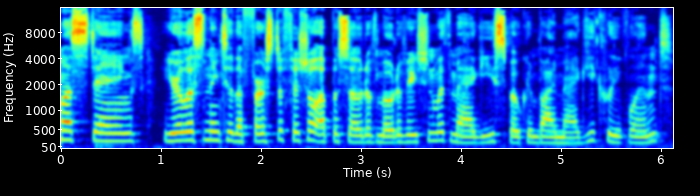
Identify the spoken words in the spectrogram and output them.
Mustangs. You're listening to the first official episode of Motivation with Maggie, spoken by Maggie Cleveland.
